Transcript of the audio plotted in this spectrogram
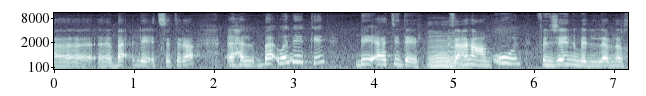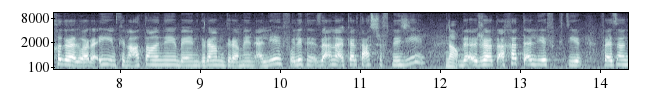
أه بقلة etcetera هل ولكن باعتدال. مم. إذا أنا عم أقول فنجان من من الخضرة الورقية يمكن أعطاني بين جرام جرامين ألياف. ولكن إذا أنا أكلت 10 فناجين نعم. رجعت أخذت ألياف كثير فإذا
